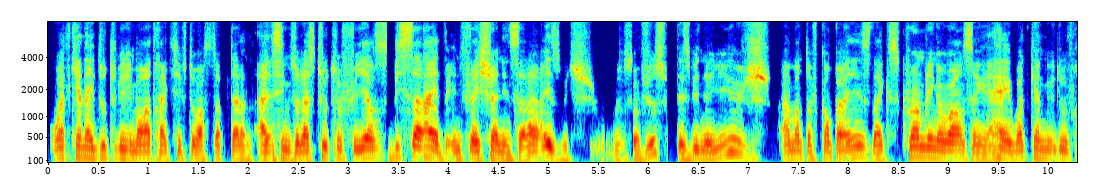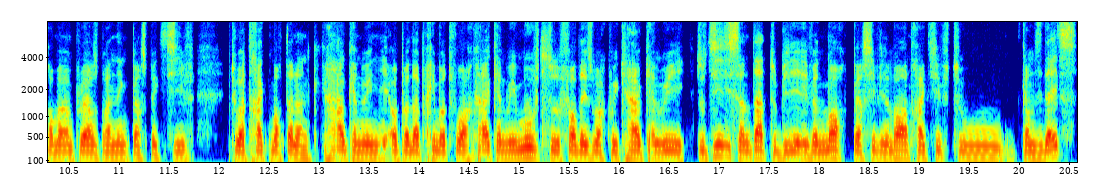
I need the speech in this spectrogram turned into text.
what can I do to be more attractive towards top talent? I think the last two to three years, beside inflation in salaries, which was obvious, there's been a huge amount of companies like scrambling around saying, hey, what can we do from an employer's branding perspective to attract more talent? How can we open up remote work? How can we move to four days work week? How can we do this and that to be even more perceived and more attractive to candidates?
